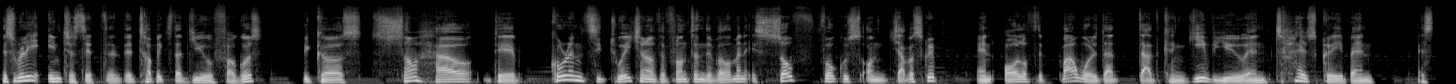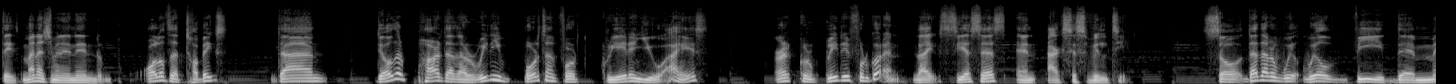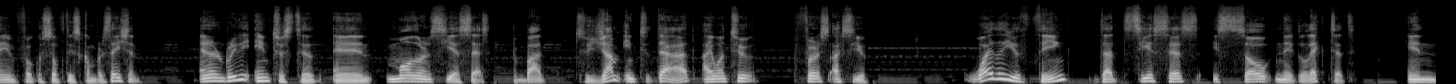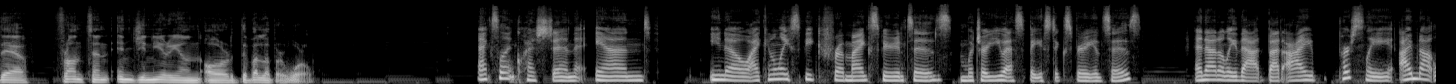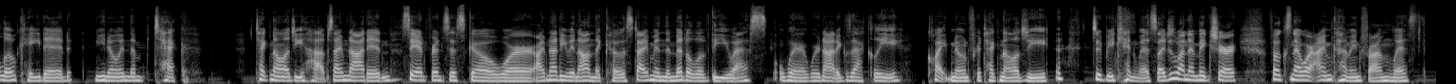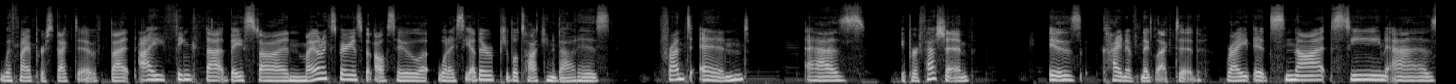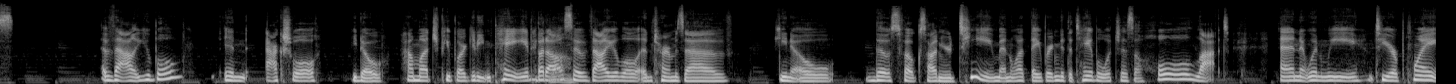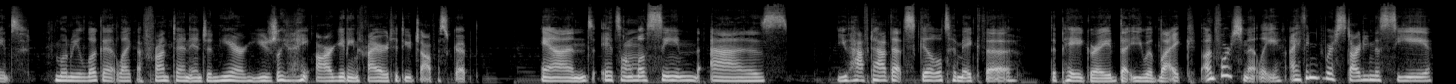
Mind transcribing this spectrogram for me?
it's really interesting the, topics that you focus because somehow the current situation of the front end development is so focused on JavaScript and all of the power that that can give you and TypeScript and state management and, and all of the topics that the other part that are really important for creating UIs are completely forgotten, like CSS and accessibility. So that will, will be the main focus of this conversation. And I'm really interested in modern CSS. But to jump into that, I want to first ask you why do you think that CSS is so neglected in the front end engineering or developer world? Excellent question. And, you know, I can only speak from my experiences, which are US based experiences. And not only that, but I personally, I'm not located, you know, in the tech technology hubs. I'm not in San Francisco or I'm not even on the coast. I'm in the middle of the US where we're not exactly quite known for technology to begin with. So I just want to make sure folks know where I'm coming from with with my perspective. But I think that based on my own experience but also what I see other people talking about is front end as a profession is kind of neglected right? It's not seen as valuable in actual, you know, how much people are getting paid, but also valuable in terms of, you know, those folks on your team and what they bring to the table, which is a whole lot. And when we, to your point, when we look at like a front end engineer, usually they are getting hired to do JavaScript. And it's almost seen as you have to have that skill to make the the pay grade that you would like. Unfortunately, I think we're starting to see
